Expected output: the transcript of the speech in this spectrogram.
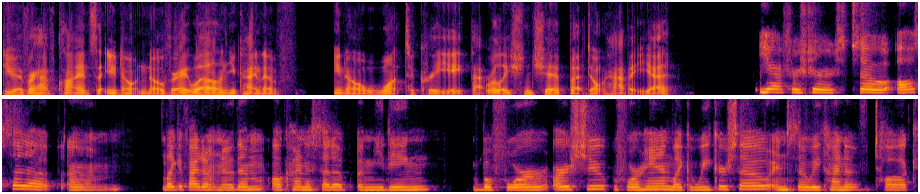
do you ever have clients that you don't know very well and you kind of you know, want to create that relationship but don't have it yet? Yeah, for sure. So I'll set up, um, like if I don't know them, I'll kind of set up a meeting before our shoot beforehand, like a week or so. And so we kind of talk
